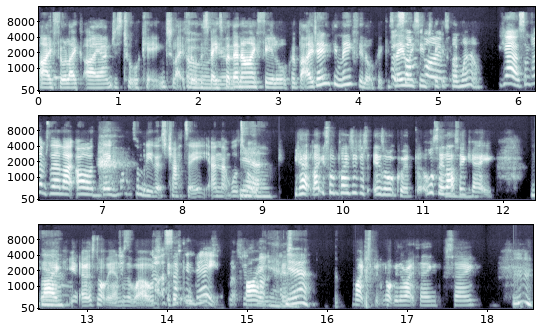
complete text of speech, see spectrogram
I feel like I am just talking to like fill the Oh, space. But then. I feel awkward. But I don't think they feel awkward because they always seem to think it's gone well. yeah, sometimes they're like, oh, they want somebody that's chatty and that will talk. Yeah. yeah, like sometimes it just is awkward, but also that's Mm. okay. yeah Like, you know, it's not the end of the world. not a If it's second awkward, date. That's Just not fine. Yeah. yeah might just not be the right thing. So Mm.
